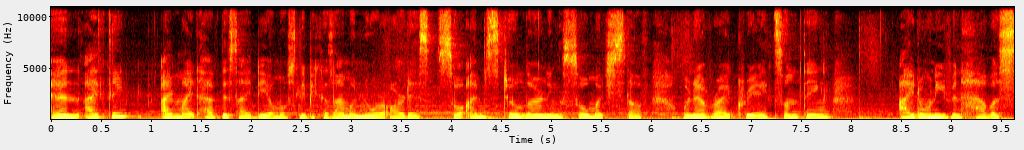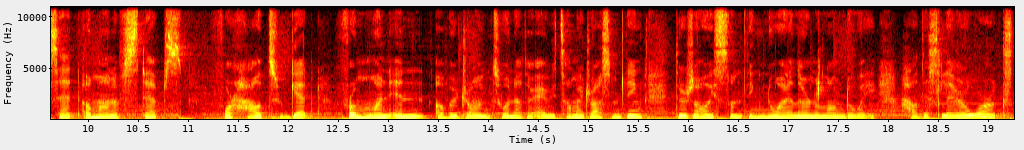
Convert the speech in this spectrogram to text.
And I think I might have this idea mostly because I'm a newer artist, so I'm still learning so much stuff. Whenever I create something, I don't even have a set amount of steps for how to get from one end of a drawing to another. Every time I draw something, there's always something new I learn along the way. How this layer works,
